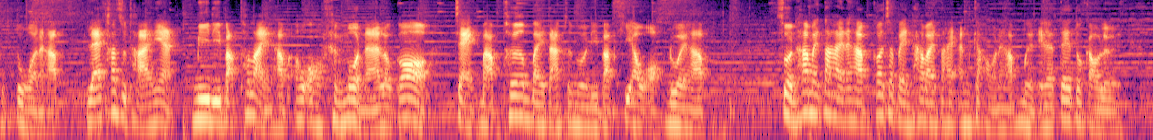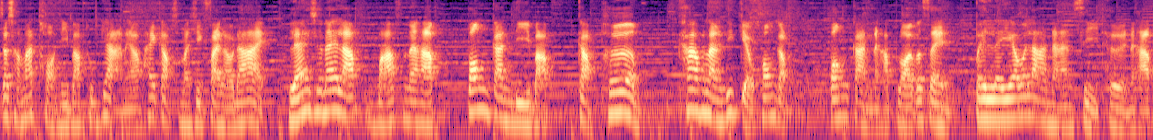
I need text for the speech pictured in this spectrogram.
ทุกตัวนะครับ และขั้นสุดท้ายเนี่ยมีดีบัฟเท่าไหร่ครับเอาออกทั้งหมดนะแล้วก็แจกบัฟเพิ่มไปตามจำนวนดีบัฟที่เอาออกด้วยครับส่วนท่าไม้ตายนะครับก็จะเป็นท่าไม้ตายอันเก่านะครับเหมือนเอเลเต้ตัวเก่าเลย จะสามารถถอนดีบัฟทุกอย่างนะครับให้กับสมาชิกไฟเราได้ และจะได้รับบัฟนะครับป้องกันดีบัฟกับเพิ่มค่าพลังที่เกี่ยวข้องกับป้องกันนะครับ100%เป็นระยะเวลานาน 4 เทิร์นนะครับ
